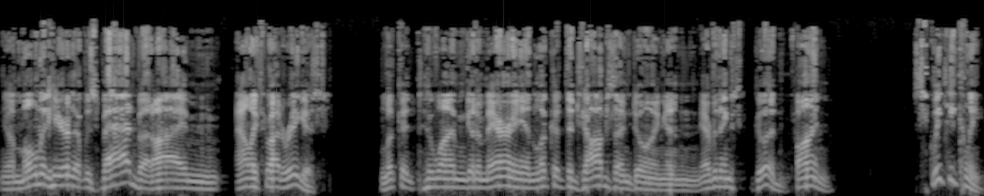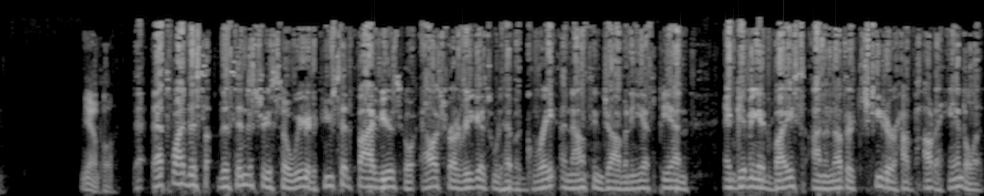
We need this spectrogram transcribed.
know, moment here that was bad, but I'm Alex Rodriguez. Look at who I'm going to marry, and look at the jobs I'm doing, and everything's good, fine, squeaky clean. Yeah, Paul. That- That's why this this industry is so weird. If you said five years ago Alex Rodriguez would have a great announcing job on ESPN and giving advice on another cheater how, how to handle it,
